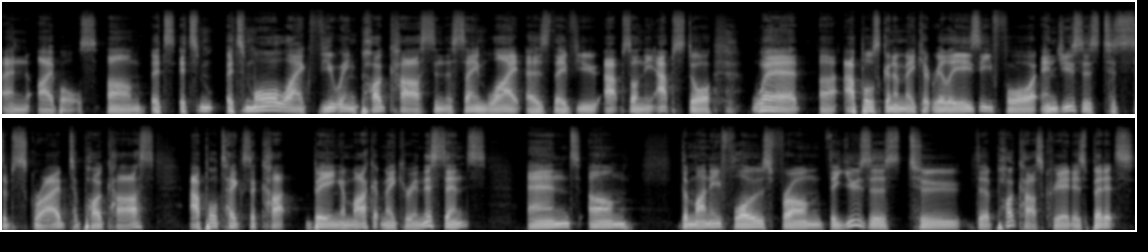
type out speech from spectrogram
and eyeballs. Um, it's it's it's more like viewing podcasts in the same light as they view apps on the App Store, where uh, Apple's going to make it really easy for end users to subscribe to podcasts. Apple takes a cut being a market maker in this sense, and um, the money flows from the users to the podcast creators. But it's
